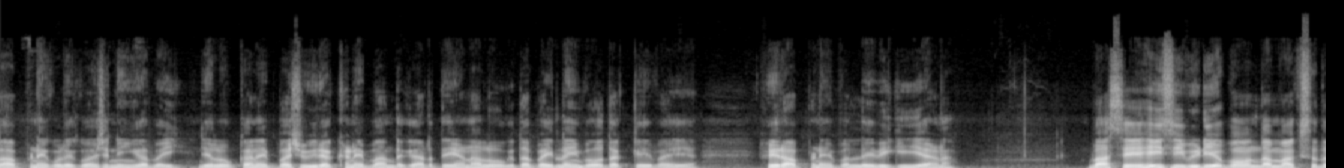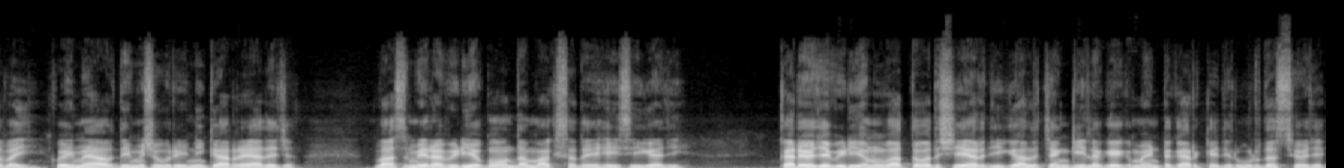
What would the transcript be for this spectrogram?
ਆਪਣੇ ਕੋਲੇ ਕੁਝ ਨਹੀਂਗਾ ਬਈ, ਜੇ ਲੋਕਾਂ ਨੇ ਪਸ਼ੂ ਹੀ ਰੱਖਣੇ ਬੰਦ ਕਰਤੇ ਹਨਾ, ਲੋਕ ਤਾਂ ਪਹਿਲਾਂ ਹੀ ਬਹੁਤ ਅੱਕੇ ਪਏ ਆ, ਫਿਰ ਆਪਣੇ ਪੱਲੇ ਵੀ ਕੀ ਆ ਹਨਾ। ਬਸ ਇਹੀ ਸੀ ਵੀਡੀਓ ਪਾਉਣ ਦਾ ਮਕਸਦ ਬਈ, ਕੋਈ ਮੈਂ ਆਪਦੀ ਮਸ਼ਹੂਰੀ ਨਹੀਂ ਕਰ ਰਿਹਾ ਇਹਦੇ 'ਚ। ਬਸ ਮੇਰਾ ਵੀਡੀਓ ਪਾਉਣ ਦਾ ਮਕਸਦ ਇਹੀ ਸੀਗਾ ਜੀ। ਕਰਿਓ ਜੇ ਵੀਡੀਓ ਨੂੰ ਵੱਧ ਤੋਂ ਵੱਧ ਸ਼ੇਅਰ ਜੀ, ਗੱਲ ਚੰਗੀ ਲੱਗੇ ਕਮੈਂਟ ਕਰਕੇ ਜਰੂਰ ਦੱਸਿਓ ਜੇ।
